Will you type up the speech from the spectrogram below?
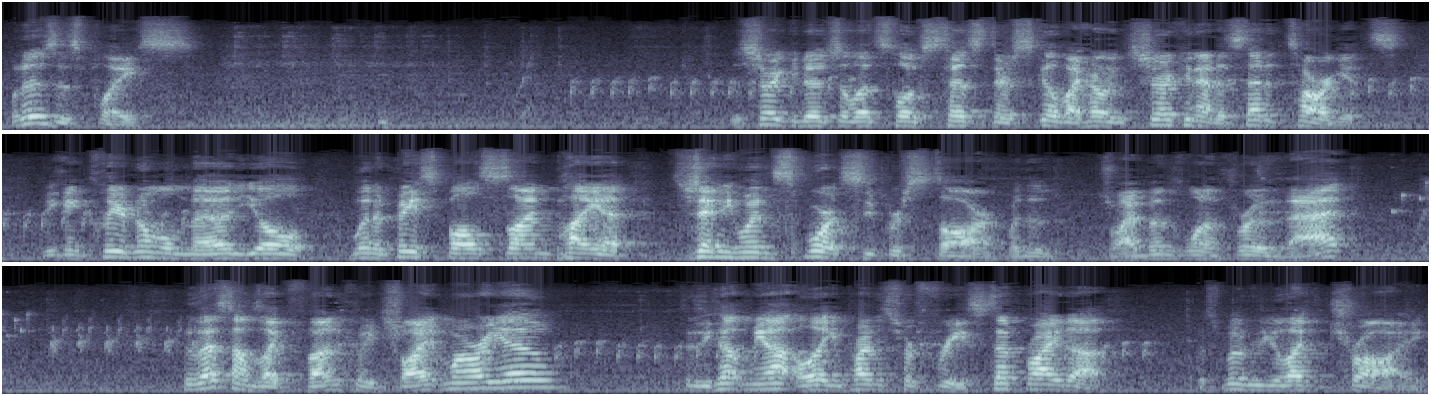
What is this place? The Shuriken Dojo lets folks test their skill by hurling Shuriken at a set of targets. You can clear normal mode, you'll win a baseball signed by a genuine sports superstar. Would the Dry Bones want to throw that? Dude, that sounds like fun. Can we try it, Mario? Because you help me out? I'll let you practice for free. Step right up. Which mode would you like to try?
